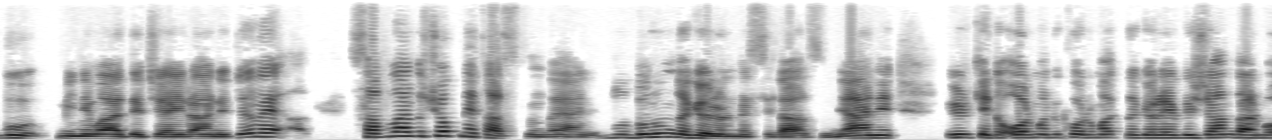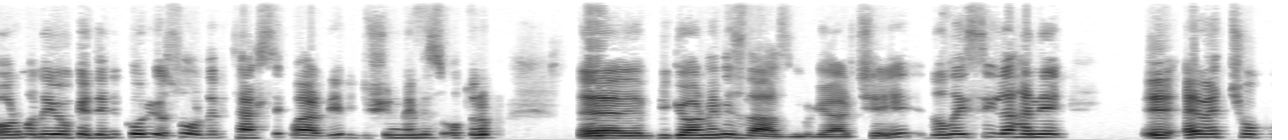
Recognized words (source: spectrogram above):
bu minvalde ceyran ediyor ve saflarda çok net aslında yani. Bu, bunun da görülmesi lazım. Yani ülkede ormanı korumakla görevli jandarma ormanı yok edeni koruyorsa orada bir terslik var diye bir düşünmemiz, oturup e, bir görmemiz lazım bu gerçeği. Dolayısıyla hani e, evet çok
